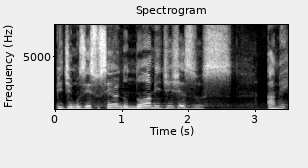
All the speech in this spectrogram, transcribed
Pedimos isso, Senhor, no nome de Jesus. Amém.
